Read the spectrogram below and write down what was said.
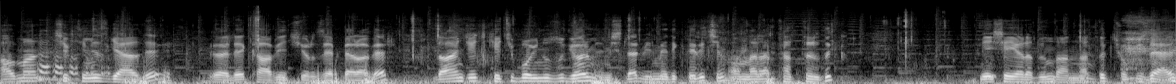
Alman çiftimiz geldi. Böyle kahve içiyoruz hep beraber. Daha önce hiç keçi boynuzu görmemişler. Bilmedikleri için onlara tattırdık. Ne işe yaradığını da anlattık. Çok güzel.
